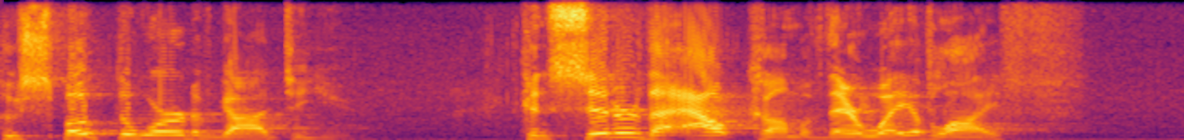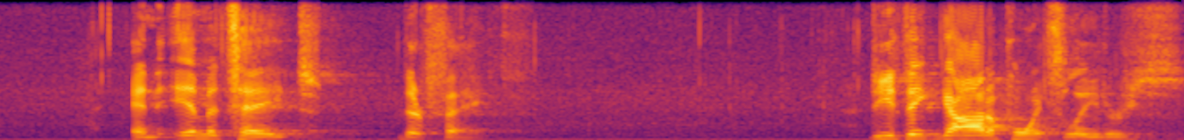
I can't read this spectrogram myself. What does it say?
who spoke the word of God to you. Consider the outcome of their way of life and imitate their faith. Do you think God appoints leaders?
